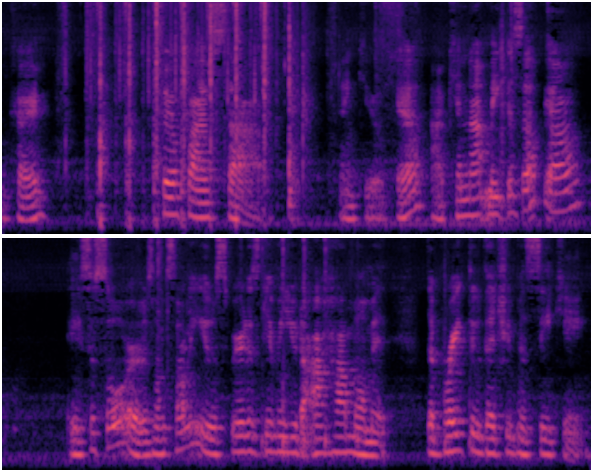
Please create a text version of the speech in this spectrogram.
okay? Clarify oh star. Thank you. Yeah, I cannot make this up, y'all. Ace of Swords. I'm telling you, Spirit is giving you the aha moment, the breakthrough that you've been seeking,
